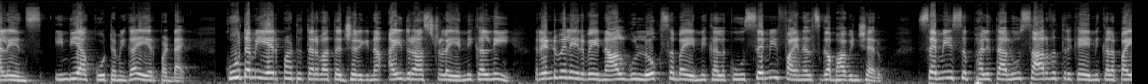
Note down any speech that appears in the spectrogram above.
Alliance India కూటమిగా ఏర్పడ్డాయి. కూటమి ఏర్పాటు తర్వాత జరిగిన ఐదు రాష్ట్రాల ఎన్నికల్ని రెండు వేల ఇరవై నాలుగు లోక్సభ ఎన్నికలకు సెమీఫైనల్స్గా భావించారు. సెమీస్ ఫలితాలు సార్వత్రిక ఎన్నికలపై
